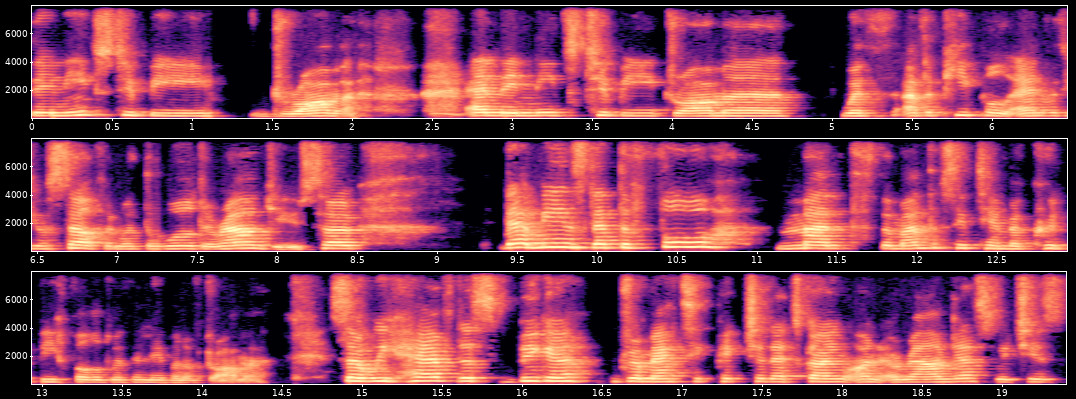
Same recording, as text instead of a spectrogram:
there needs to be drama. And there needs to be drama with other people and with yourself and with the world around you. So that means that the four month, the month of September, could be filled with a level of drama. So we have this bigger dramatic picture that's going on around us, which is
